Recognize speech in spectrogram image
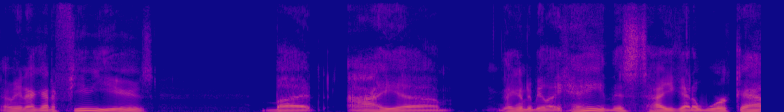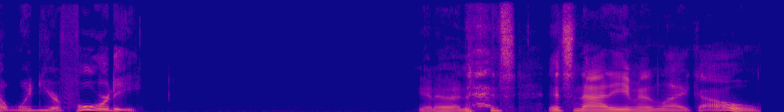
I mean, I got a few years. But I, uh, they're going to be like, hey, this is how you got to work out when you're 40. You know, and it's it's not even like, oh,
